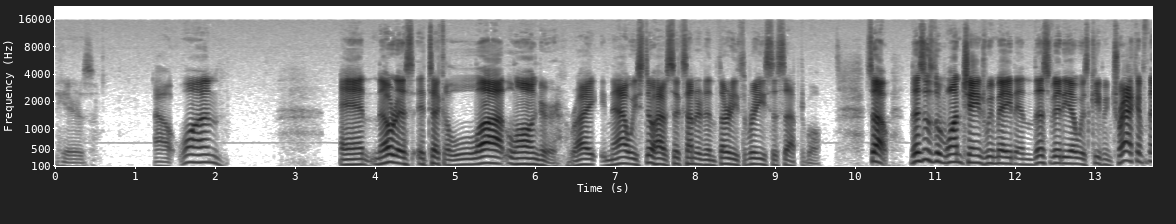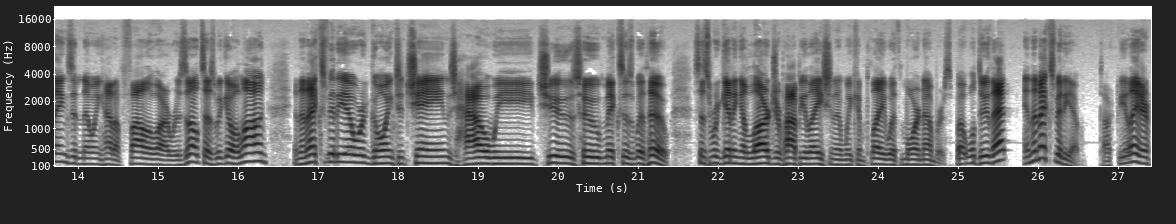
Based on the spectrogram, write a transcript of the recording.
Here's out one. And notice it took a lot longer, right? Now we still have 633 susceptible. So This is the one change we made in this video was keeping track of things and knowing how to follow our results as we go along. In the next video, we're going to change how we choose who mixes with who, since we're getting a larger population and we can play with more numbers. But we'll do that in the next video. Talk to you later.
